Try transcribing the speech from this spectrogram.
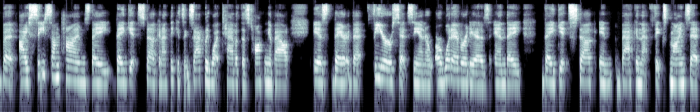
but i see sometimes they they get stuck. And i think it's exactly what tabatha's talking about is there that fear sets in or, or whatever it is. And they they get stuck in back in that fixed mindset.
